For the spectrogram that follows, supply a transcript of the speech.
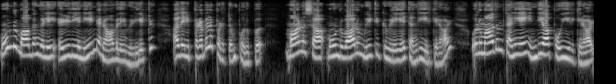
மூன்று பாகங்களில் எழுதிய நீண்ட நாவலை வெளியிட்டு அதை பிரபலப்படுத்தும் பொறுப்பு. மானசா மூன்று வாரம் வீட்டிற்கு வெளியே தங்கியிருக்கிறாள். ஒரு மாதம் தனியே இந்தியா போயிருக்கிறாள்.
